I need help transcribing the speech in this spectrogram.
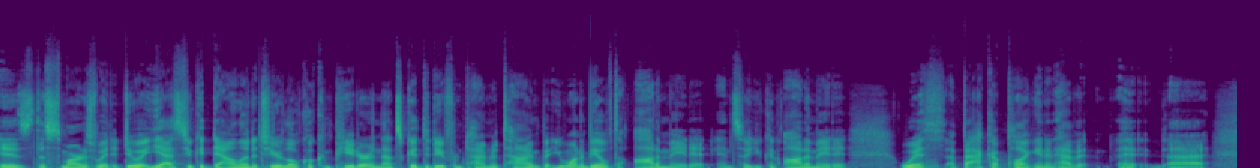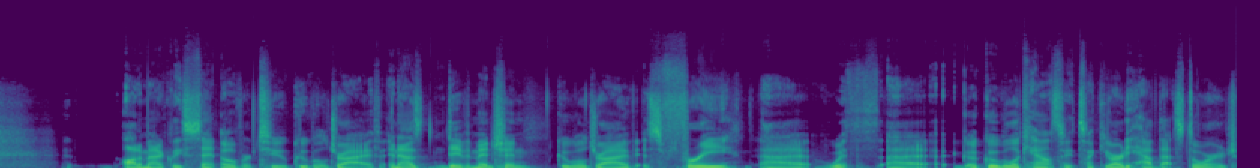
is the smartest way to do it. Yes, you could download it to your local computer, and that's good to do from time to time, but you want to be able to automate it. And so you can automate it with a backup plugin and have it. Uh, automatically sent over to Google Drive. And as David mentioned, Google Drive is free uh, with uh, a Google account. So it's like you already have that storage.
